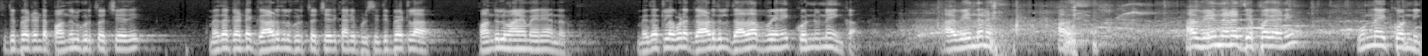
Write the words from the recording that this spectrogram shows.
సిద్దిపేట అంటే పందులు గుర్తొచ్చేది మెదక్ అంటే గాడిదలు గుర్తొచ్చేది కానీ ఇప్పుడు సిద్దిపేటలో పందులు మాయమైనాయి అన్నారు. మెదక్లో కూడా గాడిదలు దాదాపు పోయినాయి కొన్ని ఉన్నాయి ఇంకా. అవి ఏందనే అవి అవి ఏందనే చెప్పగాని ఉన్నాయి కొన్ని.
